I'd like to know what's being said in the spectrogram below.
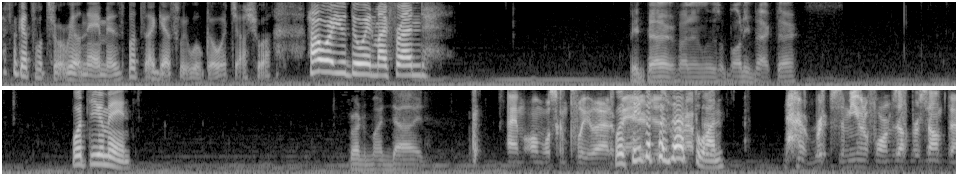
I forget what your real name is, but I guess we will go with Joshua. How are you doing, my friend? Be better if I didn't lose a body back there. What do you mean? A friend of mine died. I'm almost completely out of Was he the possessed one? to Rip some uniforms up or something.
